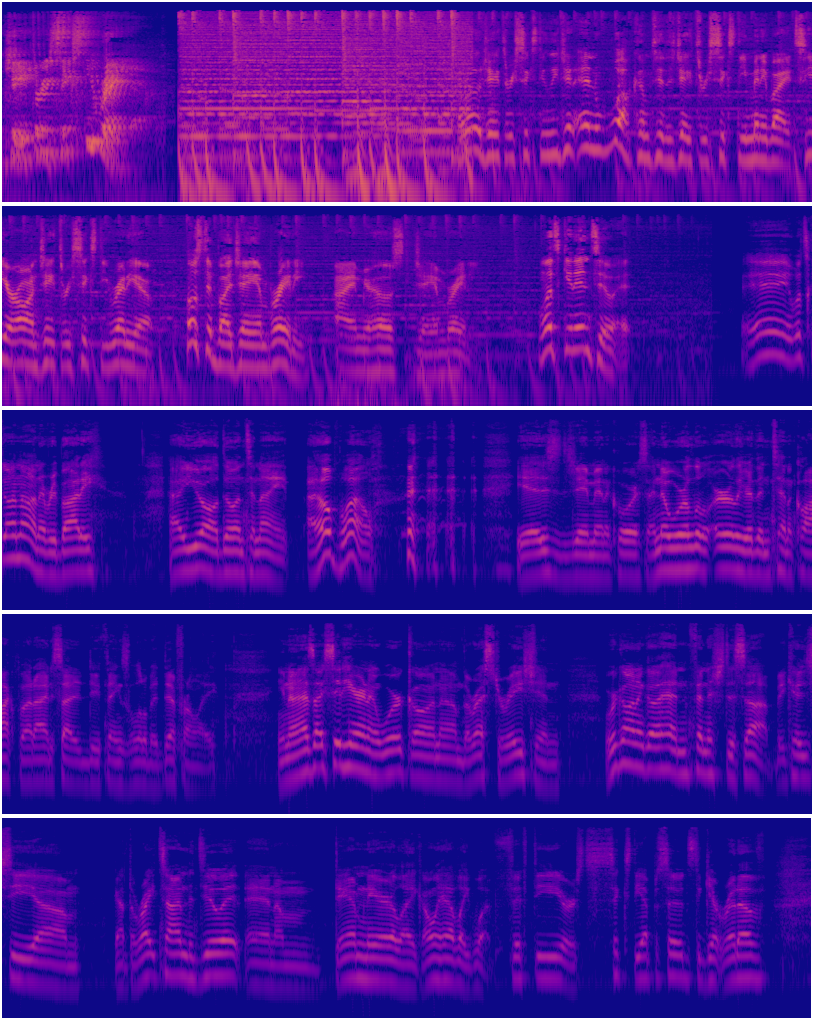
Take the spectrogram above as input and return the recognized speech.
J360 Radio. Hello, J360 Legion, and welcome to the J360 Mini Bites here on J360 Radio, hosted by J.M. Brady. I am your host, J.M. Brady. Let's get into it. Hey, what's going on, everybody? How you all doing tonight? I hope well. yeah, this is the J-Man, of course. I know we're a little earlier than 10 o'clock, but I decided to do things a little bit differently. You know, as I sit here and I work on um, the restoration, we're going to go ahead and finish this up because, you see, um, got the right time to do it, and I'm damn near like I only have like what 50 or 60 episodes to get rid of,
